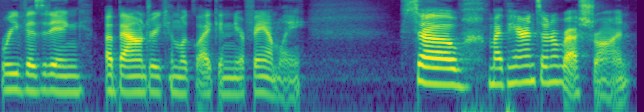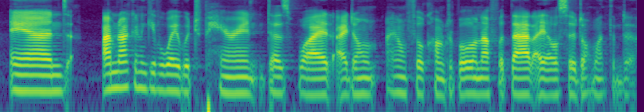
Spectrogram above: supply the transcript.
revisiting a boundary can look like in your family. So, my parents own a restaurant and I'm not going to give away which parent does what. I don't I don't feel comfortable enough with that. I also don't want them to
